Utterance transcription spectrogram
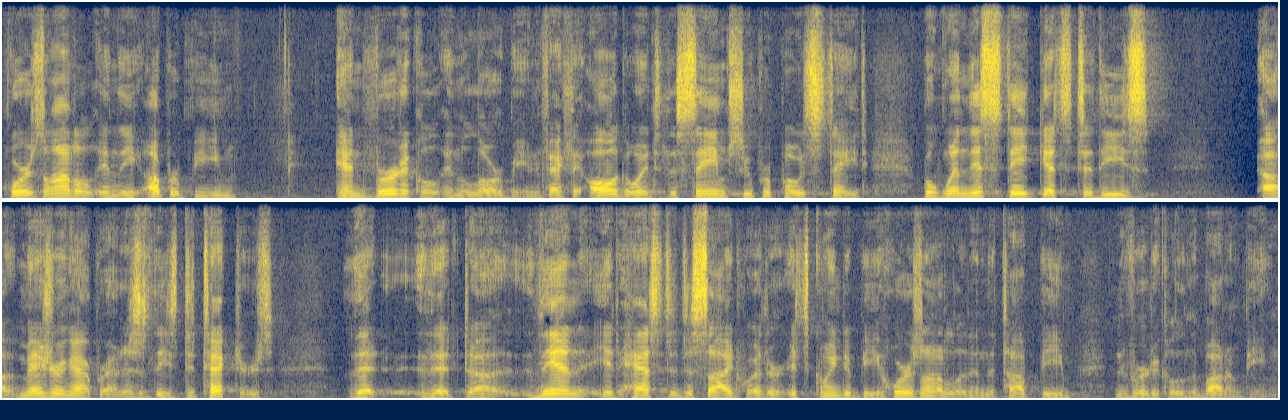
horizontal in the upper beam and vertical in the lower beam. In fact, they all go into the same superposed state. But when this state gets to these uh, measuring apparatuses, these detectors, that, that uh, then it has to decide whether it's going to be horizontal in the top beam and vertical in the bottom beam.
